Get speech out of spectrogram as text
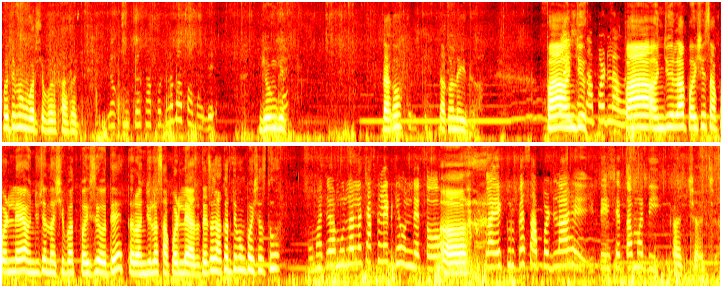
होते मग वर्षभर खासाठी. एक रुपया सापडला बापा मध्ये घेऊन घे. दाखव. दाखव नाही इथं. पा अंजू सापडला पा अंजूला पैसे सापडले. अंजूच्या नशिबात पैसे होते तर अंजूला सापडले. आता त्याचं का करते मग पैसेच तू? माझ्या मुलाला चॉकलेट घेऊन देतो. एक रुपया सापडला आहे इथे शेतामध्ये. अच्छा अच्छा.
